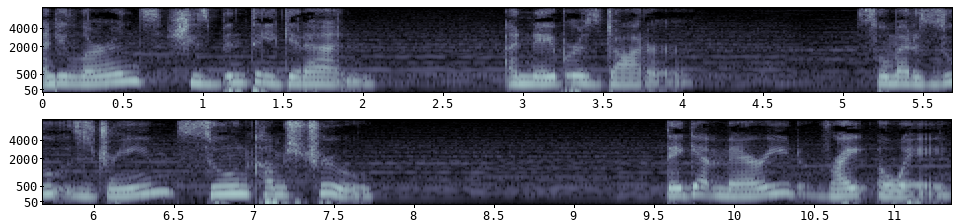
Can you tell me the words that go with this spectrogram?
and he learns she's Bint al Giran, a neighbor's daughter. So Merzu's dream soon comes true. They get married right away.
